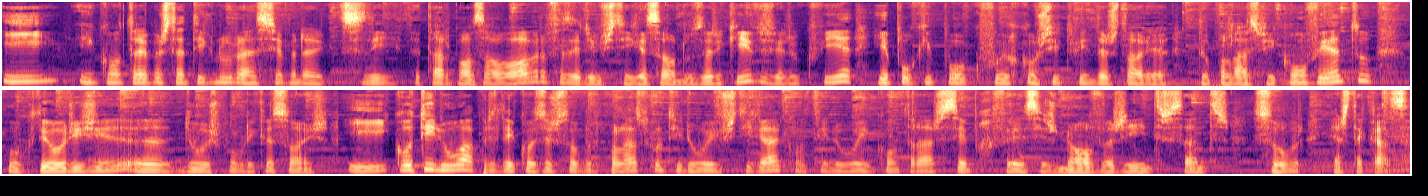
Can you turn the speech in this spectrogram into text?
e encontrei bastante ignorância, de maneira que decidi dar mãos à obra, fazer investigação nos arquivos, ver o que via e a pouco e pouco fui reconstituindo a história do Palácio e Convento, o que deu origem a duas publicações. E continuo a aprender coisas sobre o Palácio, continuo a investigar, continuo a encontrar sempre referências novas e interessantes sobre esta casa.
